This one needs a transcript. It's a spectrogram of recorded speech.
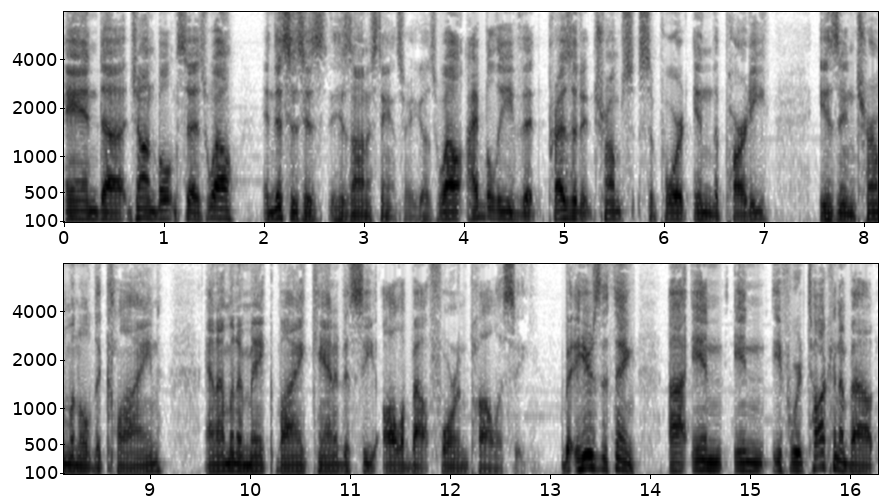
And uh, John Bolton says, well, and this is his his honest answer. He goes, well, I believe that President Trump's support in the party is in terminal decline, and I'm going to make my candidacy all about foreign policy. But here's the thing: uh, in in if we're talking about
